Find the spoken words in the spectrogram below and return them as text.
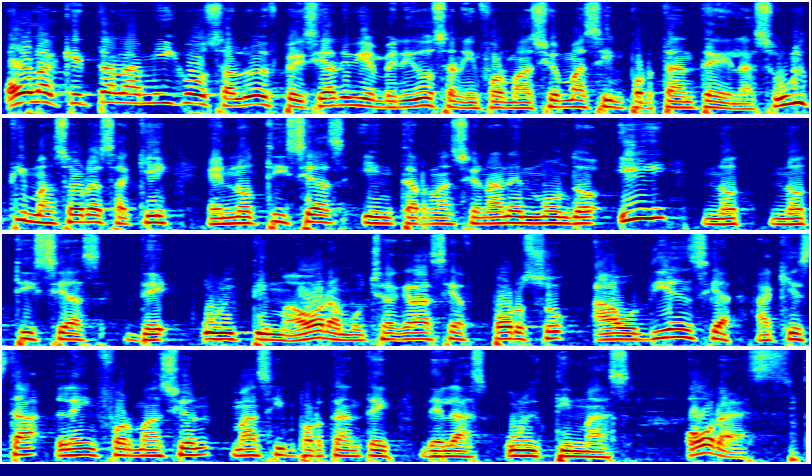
Hola, ¿qué tal amigos? Saludo especial y bienvenidos a la información más importante de las últimas horas aquí en Noticias Internacionales Mundo y Noticias de Última Hora. Muchas gracias por su audiencia. Aquí está la información más importante de las últimas horas.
